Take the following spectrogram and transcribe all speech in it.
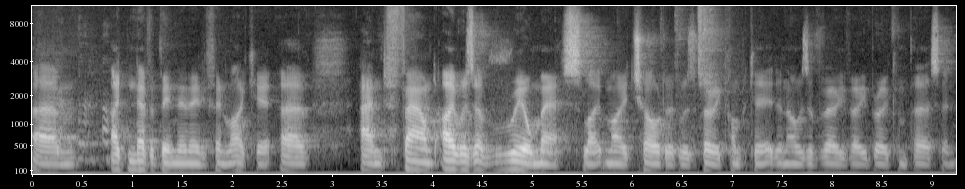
Um, I'd never been in anything like it. Uh, and found I was a real mess. Like my childhood was very complicated and I was a very, very broken person.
